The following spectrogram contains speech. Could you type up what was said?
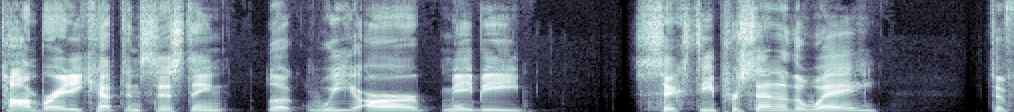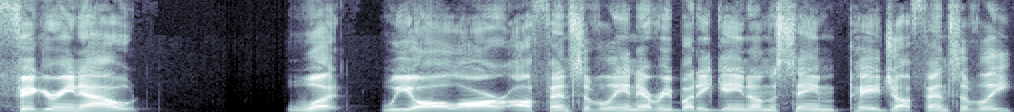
Tom Brady kept insisting, "Look, we are maybe sixty percent of the way to figuring out what we all are offensively and everybody getting on the same page offensively.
